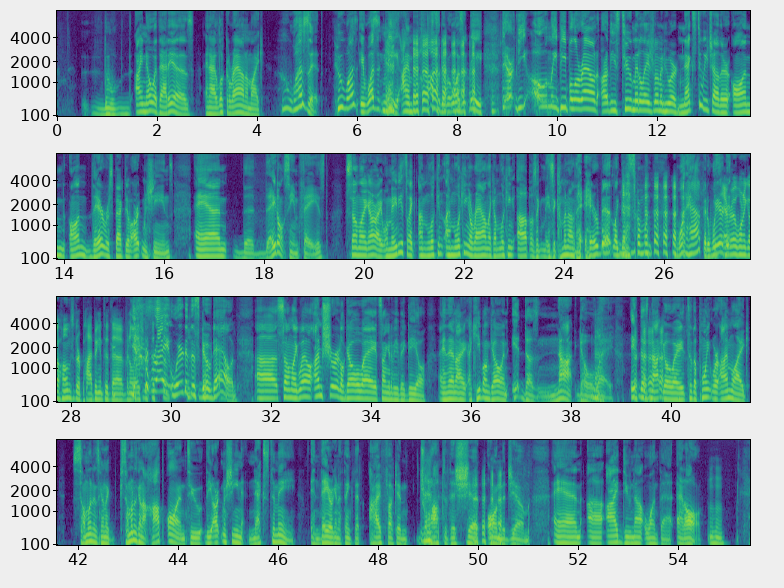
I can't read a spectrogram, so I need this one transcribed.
the, I know what that is. And I look around, I'm like, who was it? Who was it? Wasn't me. I am positive it wasn't me. They're the only people around are these two middle-aged women who are next to each other on on their respective arc machines, and the, they don't seem phased. So I'm like, all right, well, maybe it's like I'm looking, I'm looking around, like I'm looking up. I was like, is it coming out of the air vent? Like, did someone? what happened? Where? Did, Everyone want to go home, so they're piping it through the ventilation system. right. Where did this go down? Uh, so I'm like, well, I'm sure it'll go away. It's not going to be a big deal. And then I, I keep on going. It does not go away. it does not go away to the point where I'm like, someone is gonna, someone is gonna hop on to the arc machine next to me, and they are gonna think that I fucking dropped this shit on the gym, and uh, I do not want that at all.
